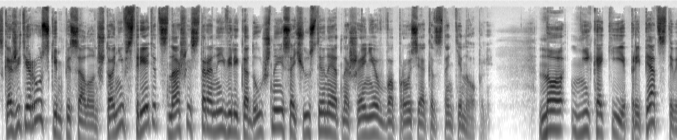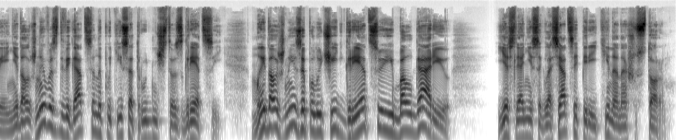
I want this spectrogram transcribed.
«Скажите русским», — писал он, — «что они встретят с нашей стороны великодушные и сочувственные отношения в вопросе о Константинополе. Но никакие препятствия не должны воздвигаться на пути сотрудничества с Грецией. Мы должны заполучить Грецию и Болгарию, если они согласятся перейти на нашу сторону.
